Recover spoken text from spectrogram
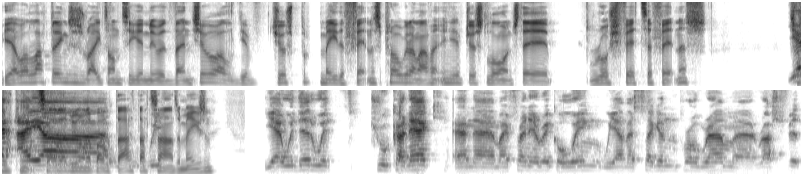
Yeah, well, that brings us right onto your new adventure. Well, you've just made a fitness program, haven't you? You've just launched the Rush Fit to Fitness. Yeah, so I tell everyone about that. That we, sounds amazing. Yeah, we did with True Connect and uh, my friend Erik Owings. We have a second program, uh, Rush Fit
